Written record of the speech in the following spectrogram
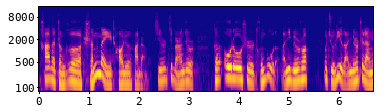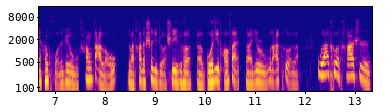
它的整个审美潮流的发展吧，其实基本上就是跟欧洲是同步的啊。你比如说，我举个例子啊，你比如说这两年很火的这个武康大楼，对吧？它的设计者是一个呃国际逃犯，对吧？就是乌达克，对吧？乌达克他是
